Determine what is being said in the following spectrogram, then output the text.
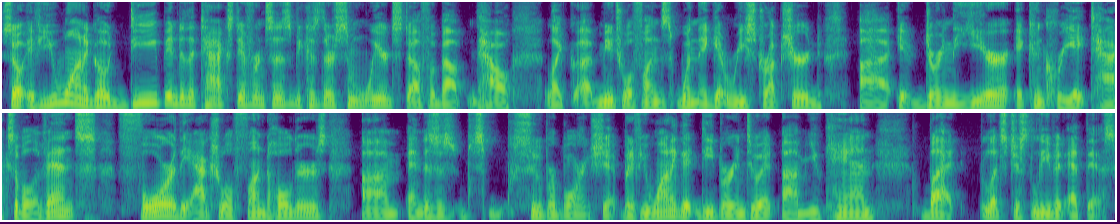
So if you want to go deep into the tax differences, because there's some weird stuff about how, like uh, mutual funds, when they get restructured uh, it, during the year, it can create taxable events for the actual fund holders. Um, and this is super boring shit. But if you want to get deeper into it, um, you can. But let's just leave it at this.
